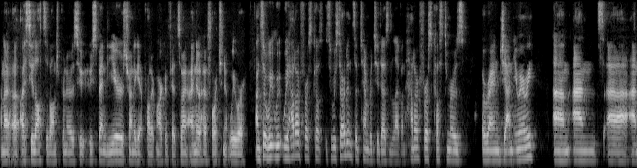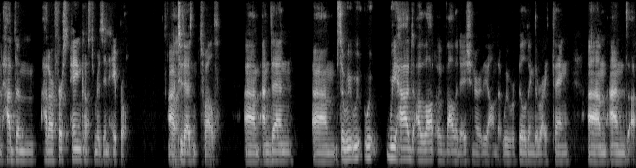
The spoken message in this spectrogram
and I, I see lots of entrepreneurs who who spend years trying to get product market fit. So I, I know how fortunate we were. And so we we, we had our first so we started in September 2011, had our first customers around January, um, and uh, and had them had our first paying customers in April, uh, right. 2012. Um, and then, um, so we, we, we had a lot of validation early on that we were building the right thing. Um, and uh,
